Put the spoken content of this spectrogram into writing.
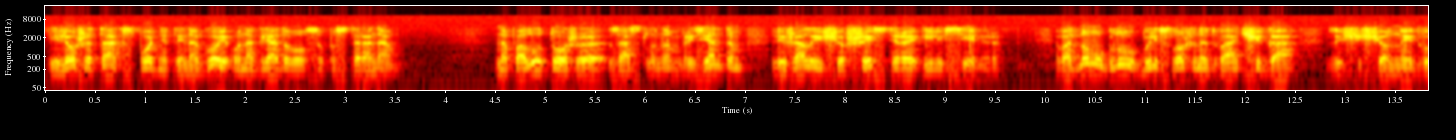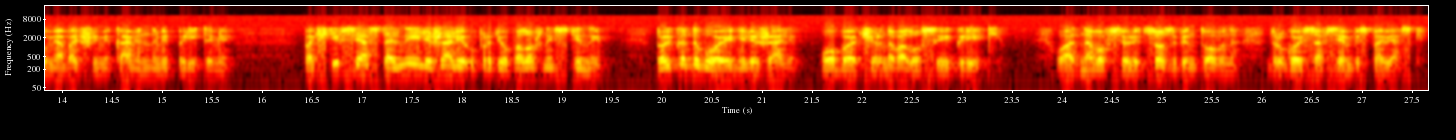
и, лежа так, с поднятой ногой, он оглядывался по сторонам. На полу, тоже застланном брезентом, лежало еще шестеро или семеро. В одном углу были сложены два очага, защищенные двумя большими каменными плитами. Почти все остальные лежали у противоположной стены. Только двое не лежали, оба черноволосые греки. У одного все лицо забинтовано, другой совсем без повязки.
